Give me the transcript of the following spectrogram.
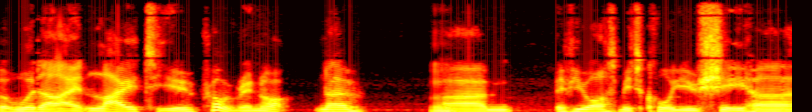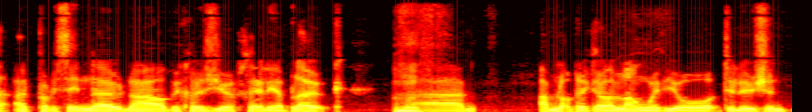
but would I lie to you? Probably not. No. Mm. Um, if you asked me to call you she, her, I'd probably say no, now because you're clearly a bloke. Mm-hmm. Um, I'm not going to go along with your delusion.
